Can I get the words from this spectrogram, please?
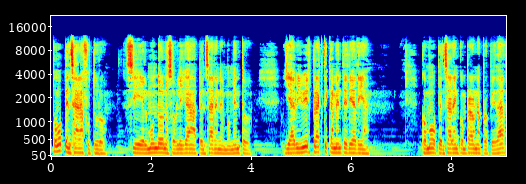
¿Cómo pensar a futuro si el mundo nos obliga a pensar en el momento y a vivir prácticamente día a día? ¿Cómo pensar en comprar una propiedad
